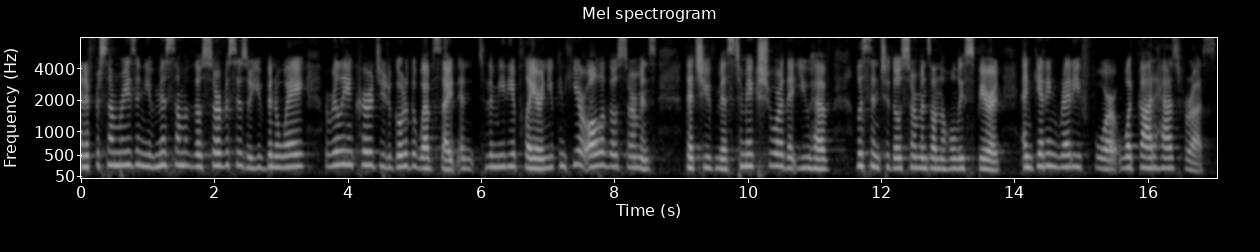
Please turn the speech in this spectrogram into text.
And if for some reason you've missed some of those services or you've been away, I really encourage you to go to the website and to the media player, and you can hear all of those sermons that you've missed to make sure that you have listened to those sermons on the Holy Spirit and getting ready for what God has for us.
